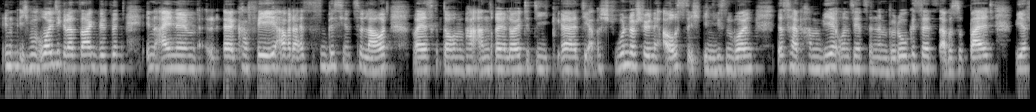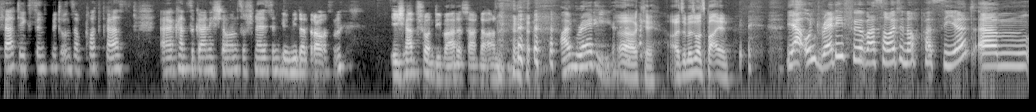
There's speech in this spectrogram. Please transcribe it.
in, ich wollte gerade sagen, wir sind in einem äh, Café, aber da ist es ein bisschen zu laut, weil es gibt auch ein paar andere Leute, die äh, die wunderschöne Aussicht genießen wollen. Deshalb haben wir uns jetzt in ein Büro gesetzt, aber sobald wir fertig sind mit unserem Podcast, äh, kannst du gar nicht schauen, so schnell sind wir wieder draußen. Ich habe schon die Badesache an. I'm ready. Ah, okay, also müssen wir uns beeilen. Ja, und ready für was heute noch passiert. Ähm,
